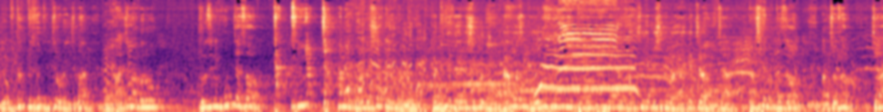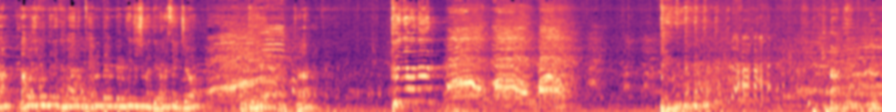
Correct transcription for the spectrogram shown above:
이거 부탁드려도 될지 모르겠지만 어, 마지막으로 군수님 혼자서 같은 약자 하면 노래가 시작되는 걸로 같은 여자 해주시고 네. 나머지 모든 분들이 해주시는 거예요 알겠죠? 네, 자 박자에 맞춰서 맞춰서. 자 나머지 분들이 그녀는 뱀뱀뱀 해주시면 돼요. 할 수 있죠? 오케이. 자 그녀는 네.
